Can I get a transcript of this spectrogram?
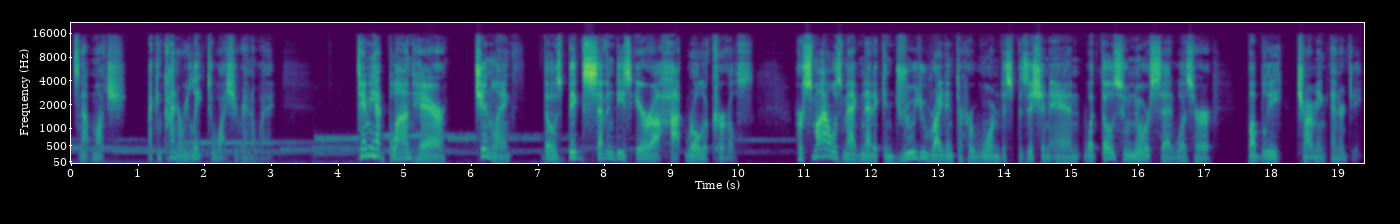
it's not much. I can kind of relate to why she ran away. Tammy had blonde hair, chin length, those big 70s era hot roller curls. Her smile was magnetic and drew you right into her warm disposition, and what those who knew her said was her bubbly, charming energy.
